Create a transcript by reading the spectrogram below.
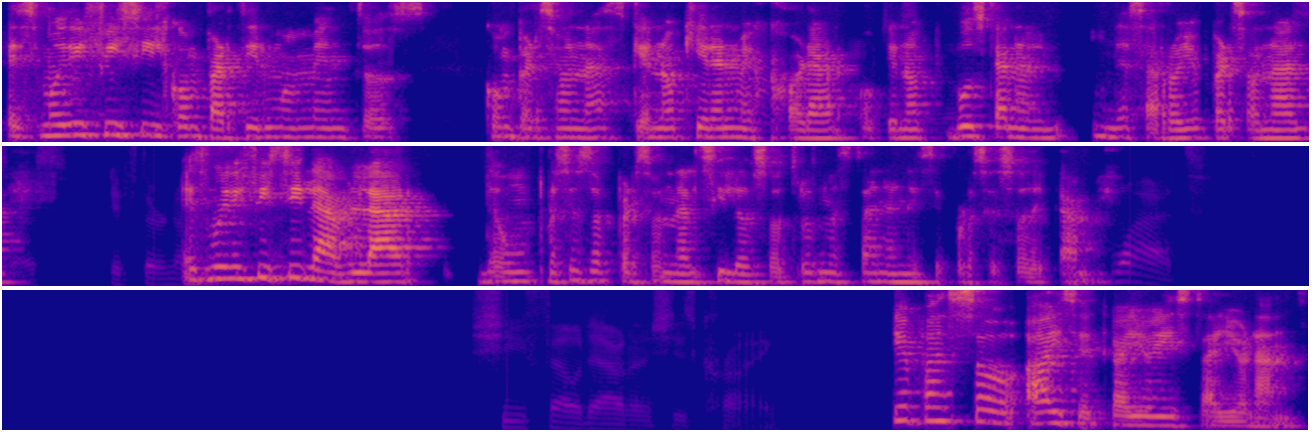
es muy difícil compartir momentos con personas que no quieren mejorar o que no buscan el- un desarrollo personal. Es muy difícil hablar de un proceso personal si los otros no están en ese proceso de cambio. ¿Qué pasó? Ay, se cayó y está llorando.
